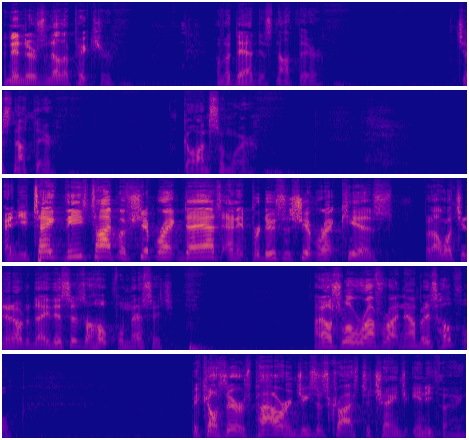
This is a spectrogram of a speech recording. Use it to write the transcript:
And then there's another picture of a dad that's not there. Just not there. Gone somewhere. And you take these type of shipwrecked dads and it produces shipwrecked kids. But I want you to know today, this is a hopeful message. I know it's a little rough right now, but it's hopeful. Because there is power in Jesus Christ to change anything.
